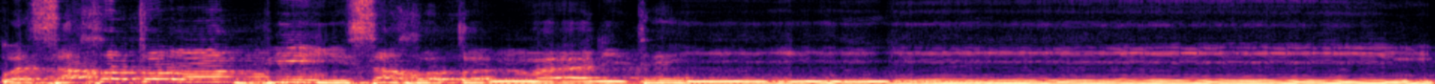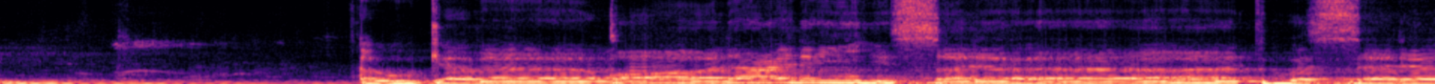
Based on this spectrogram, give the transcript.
وسخط ربي سخط الوالدين. أو كما قال عليه الصلاة والسلام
